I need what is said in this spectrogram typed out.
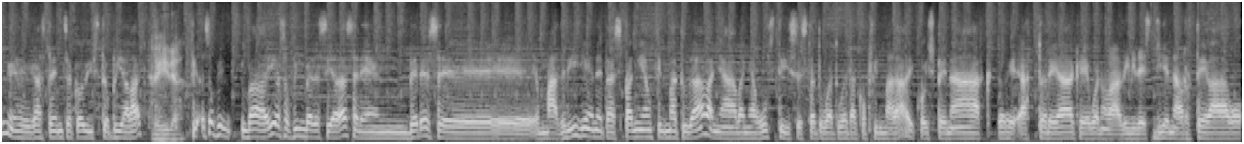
eh? gaztentzako distopia bat. Begira. Fi- Oso film, bai, oso film berezia da, zeren berez e, Madrilen eta Espainian filmatu da, baina baina guztiz estatu batuetako filma da, ekoizpena, aktore, aktoreak, e, bueno, adibidez, Jenna Ortega dago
